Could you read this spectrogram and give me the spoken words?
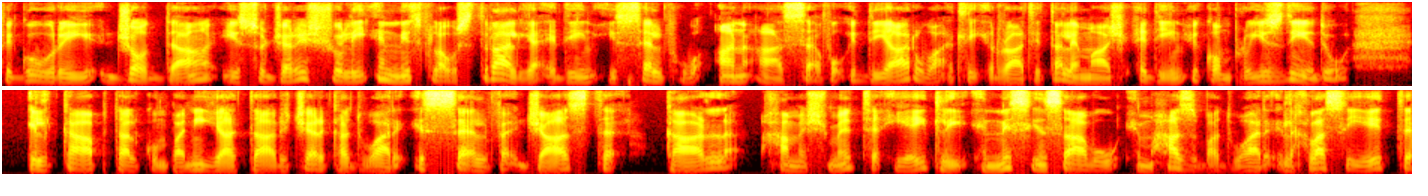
figuri ġodda jissuġġerixxu li n-nies fl-Awstralja qegħdin jissellfu anqas fuq id-djar waqt li r-rati tal-imgħax qegħdin ikomplu jiżdiedu. Il-kap tal-kumpanija ta' riċerka dwar is-self ġast, Karl Hammerschmidt jgħid li n-nies jinsabu imħassba dwar il-ħlasijiet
